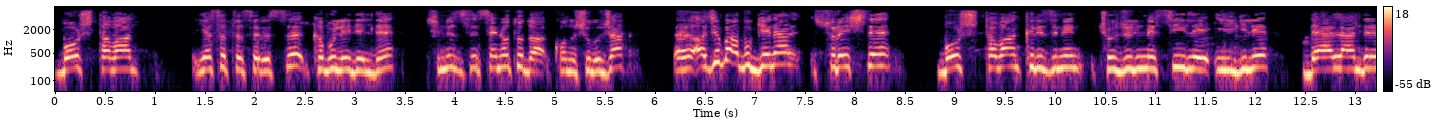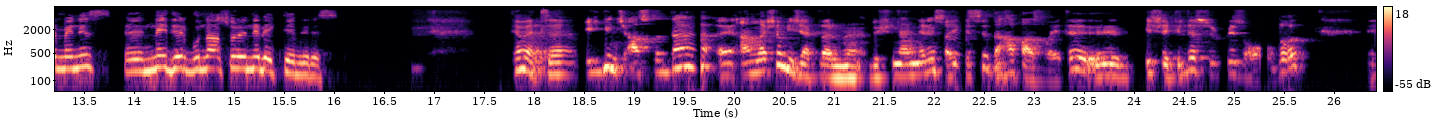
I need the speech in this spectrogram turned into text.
borç tavan yasa tasarısı kabul edildi. Şimdi Senato'da konuşulacak. Ee, acaba bu genel süreçte borç tavan krizinin çözülmesiyle ilgili değerlendirmeniz e, nedir? Bundan sonra ne bekleyebiliriz? Evet, e, ilginç. Aslında e, anlaşamayacaklarını düşünenlerin sayısı daha fazlaydı. E, bir şekilde sürpriz oldu. E,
